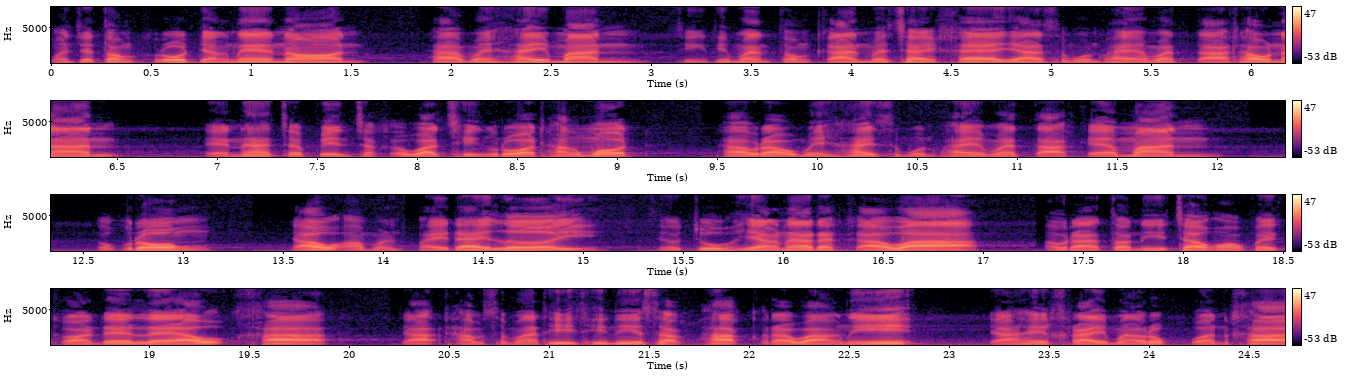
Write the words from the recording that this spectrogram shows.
มันจะต้องโกรธอย่างแน่นอน ถ้าไม่ให้มัน สิ่งที่มันต้องการไม่ใช่แค่ญาติสมุนไพรอมตะเท่านั้น แต่น่าจะเป็นจักรวรรดิชิงหรทั้งหมด ถ้าเราไม่ให้สมุนไพรอมตะแก่มัน ตกลงเจ้าเอามันไปได้เลยเสี่ยวจูพยักหน้าและกล่าวว่าเอาละตอนนี้เจ้าออกไปก่อนได้แล้วข้าจะทำสมาธิที่นี่สักพักระหว่างนี้ อย่าให้ใครมารบกวนข้า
